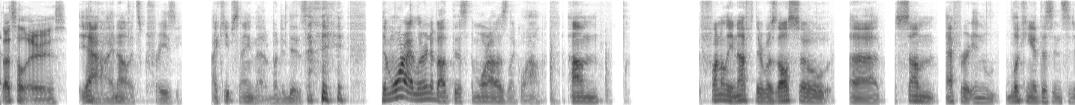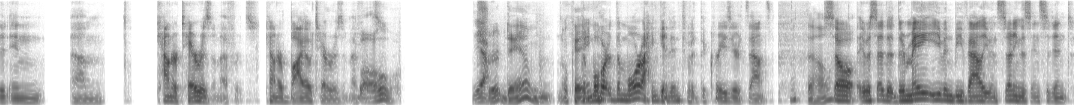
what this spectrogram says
That's hilarious. Yeah, I know it's crazy. I keep saying that, but it is. the more I learned about this, the more I was like, wow. Um, funnily enough, there was also uh, some effort in looking at this incident in um, counterterrorism efforts, counter bioterrorism efforts. Oh, Yeah. Sure. Damn. Okay. The more the more I get into it, the crazier it sounds. What the hell? So it was said that there may even be value in studying this incident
